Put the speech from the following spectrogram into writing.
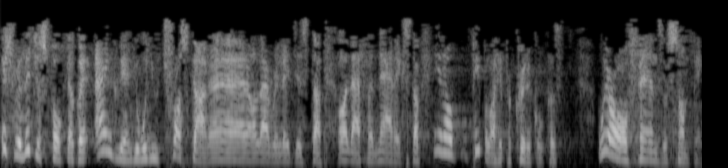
It's religious folk that get angry at you when you trust God. Eh, all that religious stuff, all that fanatic stuff. You know, people are hypocritical because we're all fans of something.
